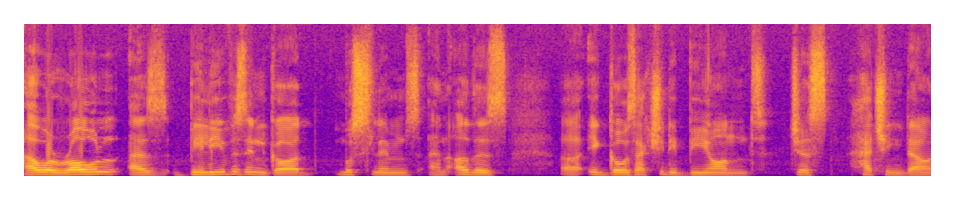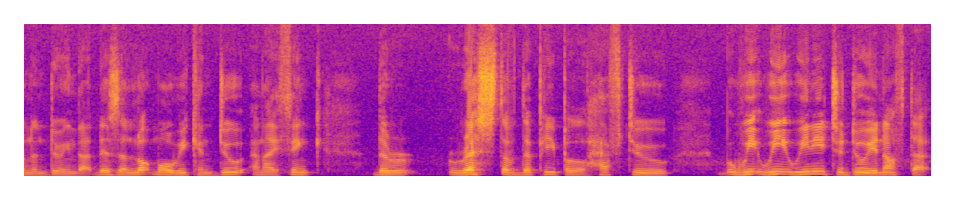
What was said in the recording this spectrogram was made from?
our role as believers in god muslims and others uh, it goes actually beyond just hatching down and doing that. There's a lot more we can do and i think the rest of the people have to we, we, we need to do enough that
